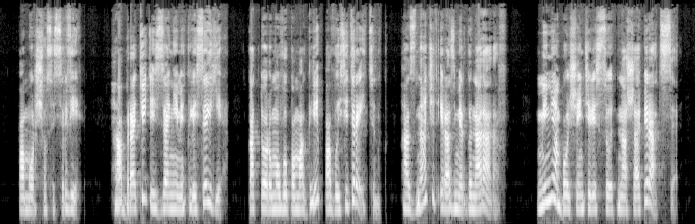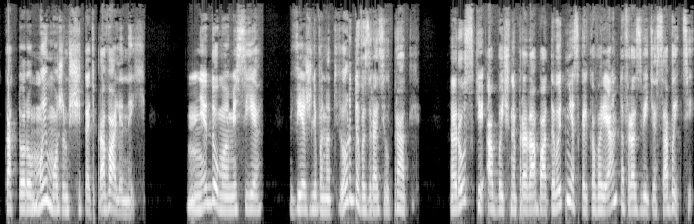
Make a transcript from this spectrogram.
— поморщился Сервель. «Обратитесь за ними к Леселье, которому вы помогли повысить рейтинг, а значит и размер гонораров. Меня больше интересует наша операция, которую мы можем считать проваленной». «Не думаю, месье», — вежливо, но твердо возразил Прадли. «Русские обычно прорабатывают несколько вариантов развития событий.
